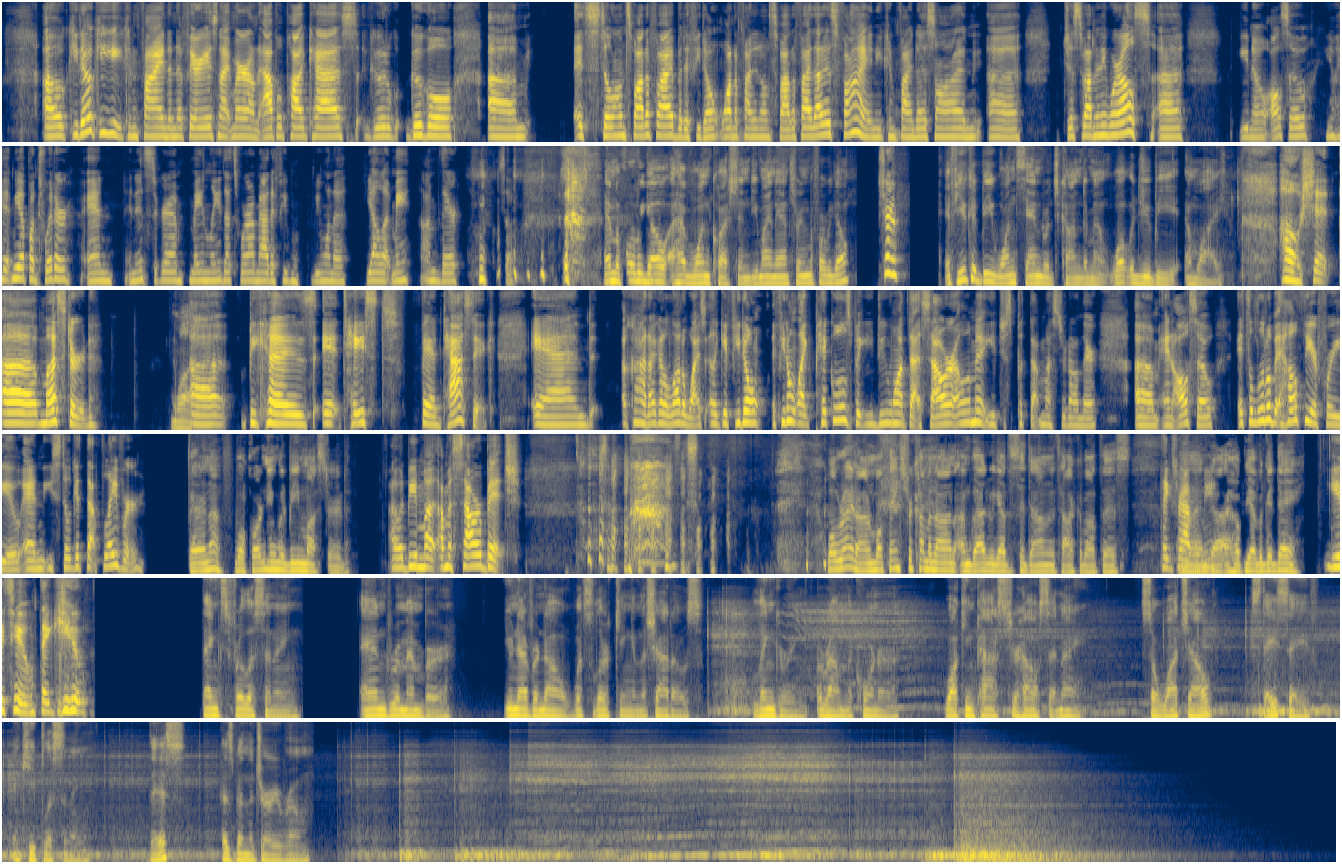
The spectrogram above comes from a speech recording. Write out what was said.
Okie dokie. You can find a nefarious nightmare on Apple Podcasts, Google. Um, it's still on Spotify, but if you don't want to find it on Spotify, that is fine. You can find us on uh, just about anywhere else. Uh, you know, also you know, hit me up on Twitter and and Instagram mainly. That's where I'm at. If you if you want to yell at me, I'm there. So And before we go, I have one question. Do you mind answering before we go? sure. If you could be one sandwich condiment, what would you be and why? Oh shit. Uh, mustard. Why? uh, because it tastes fantastic and oh god i got a lot of whys like if you don't if you don't like pickles but you do want that sour element you just put that mustard on there um, and also it's a little bit healthier for you and you still get that flavor Fair enough. Well, Courtney would be mustard. i would be mu- i'm a sour bitch well, right on. Well, thanks for coming on. I'm glad we got to sit down and talk about this. thanks for having me Uh, I hope you have a good day. you too thank you Thanks for listening. And remember, you never know what's lurking in the shadows, lingering around the corner, walking past your house at night. So watch out, stay safe, and keep listening. This has been the jury room.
